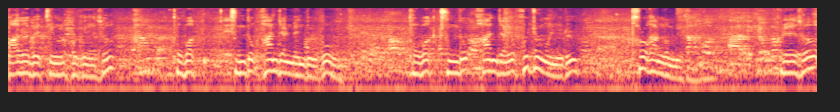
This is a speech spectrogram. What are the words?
과다 베팅 을 하게 해서 도박 중독 환자를 만들고 도박 중독 환자의 호주머니를 털어간 겁니다. 그래서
